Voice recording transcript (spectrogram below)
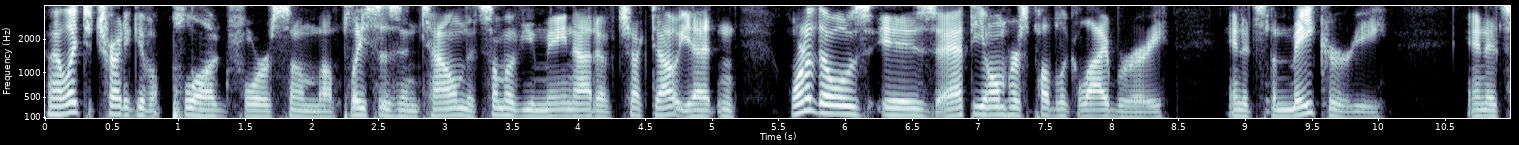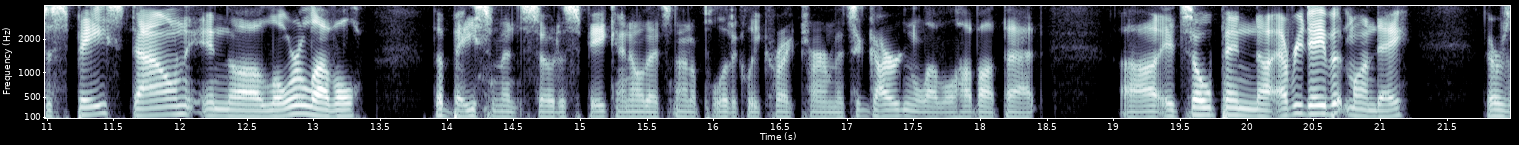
And I'd like to try to give a plug for some uh, places in town that some of you may not have checked out yet. And one of those is at the Elmhurst Public Library, and it's the Makery. And it's a space down in the lower level, the basement, so to speak. I know that's not a politically correct term. It's a garden level. How about that? Uh, it's open uh, every day but Monday. There's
